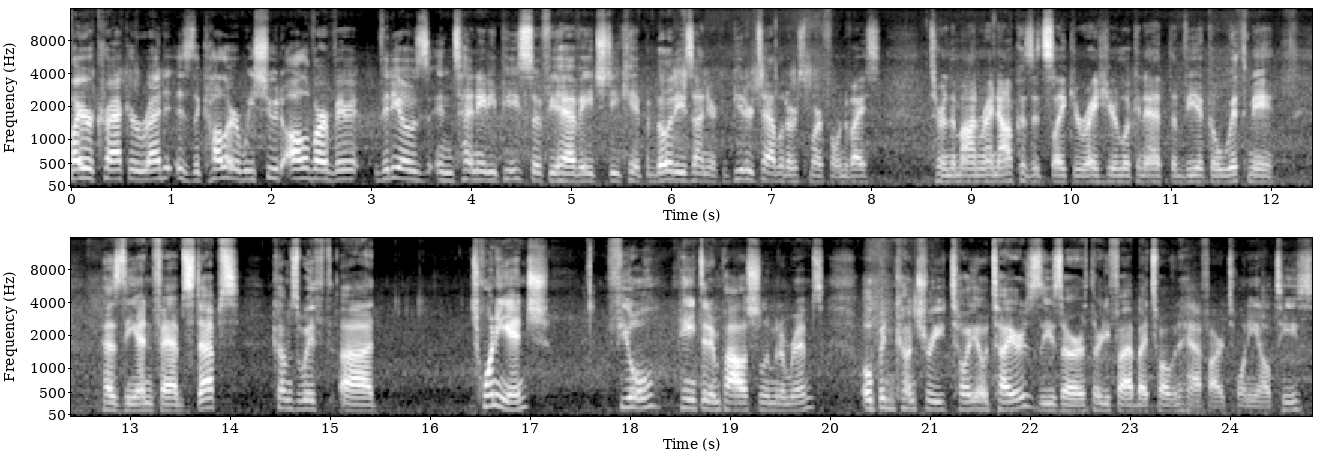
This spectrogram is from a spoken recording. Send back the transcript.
Firecracker red is the color. We shoot all of our videos in 1080p, so if you have HD capabilities on your computer, tablet, or smartphone device, turn them on right now because it's like you're right here looking at the vehicle with me. Has the NFAB steps, comes with uh, 20 inch fuel painted and polished aluminum rims, open country Toyo tires. These are 35 by 12 and a half R20 LTs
